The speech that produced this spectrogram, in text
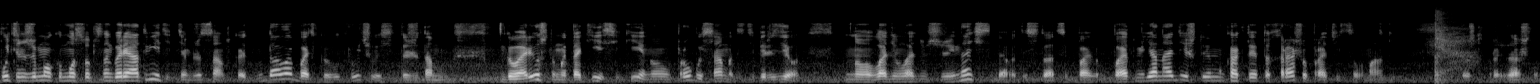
Путин же мог ему, собственно говоря, ответить тем же самым, сказать, ну давай, батька, выкручивайся, ты же там говорил, что мы такие сякие, но пробуй сам это теперь сделать. Но Владимир Владимирович же иначе себя в этой ситуации повел. Поэтому я надеюсь, что ему как-то это хорошо прочистило мозги то, что произошло.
